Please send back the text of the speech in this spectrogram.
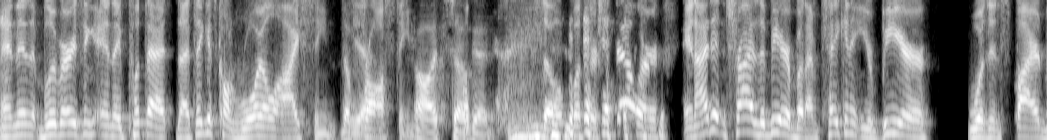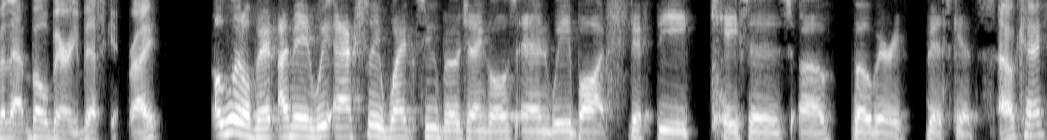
And then the blueberries, and, and they put that, I think it's called royal icing, the Yeah. frosting. Oh, it's so good. So, but they're stellar. And I didn't try the beer, but I'm taking it your beer was inspired by that Bo-Berry biscuit, right? A little bit. I mean, we actually went to Bojangles and we bought 50 cases of Bo-Berry biscuits, Okay.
